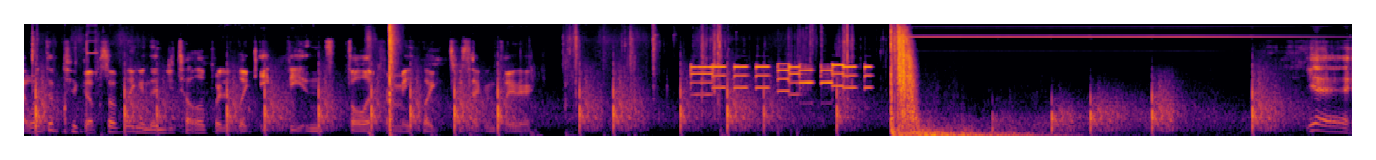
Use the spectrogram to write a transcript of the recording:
I went to pick up something and then you teleported like eight feet and stole it from me like two seconds later. Yay!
